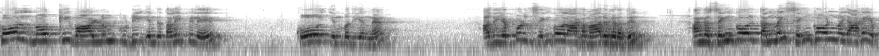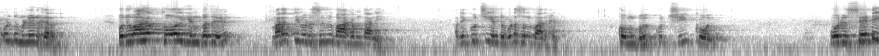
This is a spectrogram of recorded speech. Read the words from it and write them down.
கோல் நோக்கி வாழும் குடி என்ற தலைப்பிலே கோல் என்பது என்ன? அது எப்பொழுது செங்கோலாக மாறுகிறது? அங்க செங்கோல் தன்மை செங்கோன்மையாக எப்பொழுது மிளர்கிறது. பொதுவாக கோல் என்பது மரத்தின் ஒரு சிறு பாகம் தானே அதை குச்சி என்று கூட சொல்வார்கள். கொம்பு குச்சி கோல். ஒரு செடி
